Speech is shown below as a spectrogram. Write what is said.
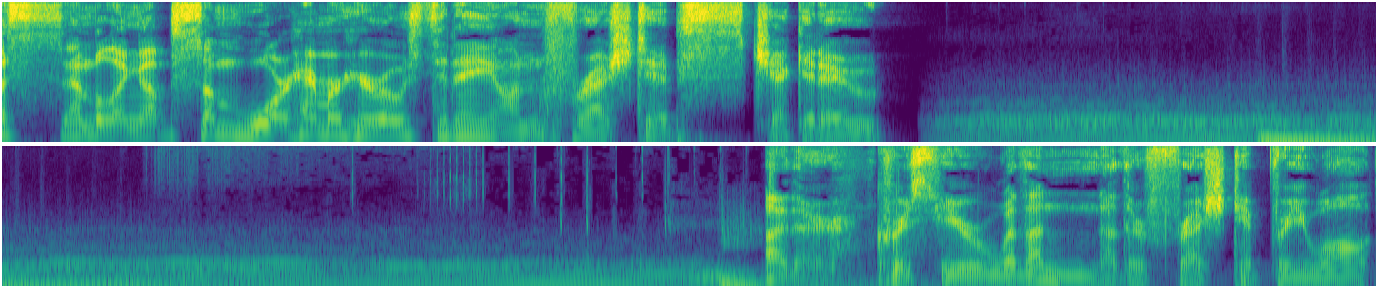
Assembling up some Warhammer heroes today on Fresh Tips. Check it out. Hi there, Kris here with another fresh tip for you all.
